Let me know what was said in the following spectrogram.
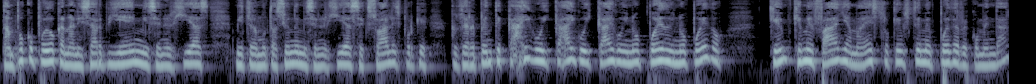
Tampoco puedo canalizar bien mis energías, mi transmutación de mis energías sexuales, porque pues de repente caigo y caigo y caigo y no puedo y no puedo. ¿Qué, qué me falla, maestro? ¿Qué usted me puede recomendar?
